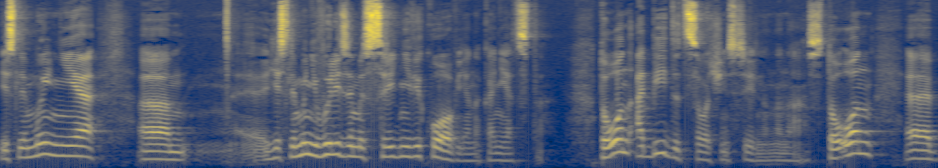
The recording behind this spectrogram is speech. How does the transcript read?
если мы не, э, если мы не вылезем из средневековья наконец-то, то он обидится очень сильно на нас, то он э,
